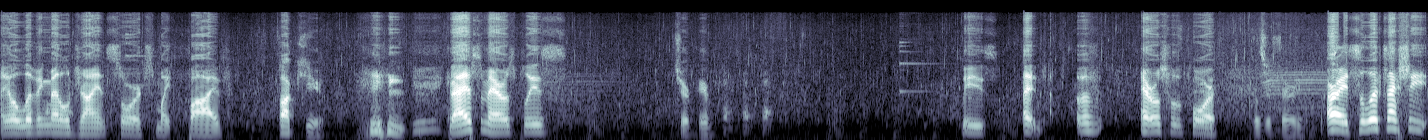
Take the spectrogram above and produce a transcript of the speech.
I got a living metal giant sword, smite five. Fuck you. Can I have some arrows, please? Sure, here. Please. I, uh, arrows for the poor. Those are 30. Alright, so let's actually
